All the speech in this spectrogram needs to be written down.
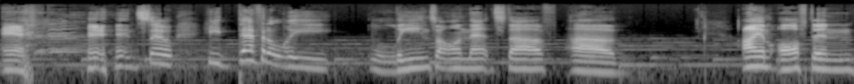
And and so he definitely leans on that stuff. Uh, I am often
